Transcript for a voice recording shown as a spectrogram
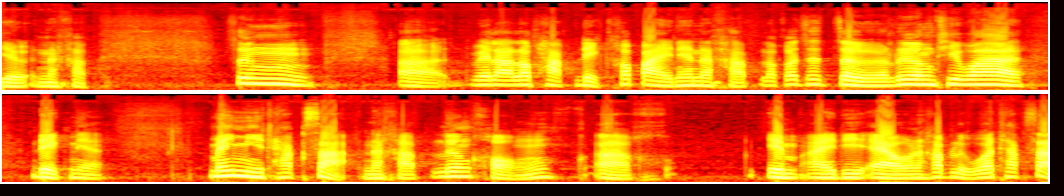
เยอะนะครับ ซึ่งเอ่อเวลาเราผลักเด็กเข้าไปเนี่ยนะครับ เราก็จะเจอเรื่องที่ว่าเด็กเนี่ยไม่มีทักษะนะครับเรื่องของเอ่อ MIDL นะครับหรือว่าทักษะ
